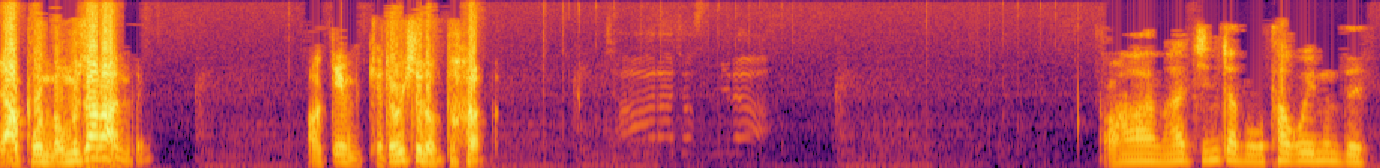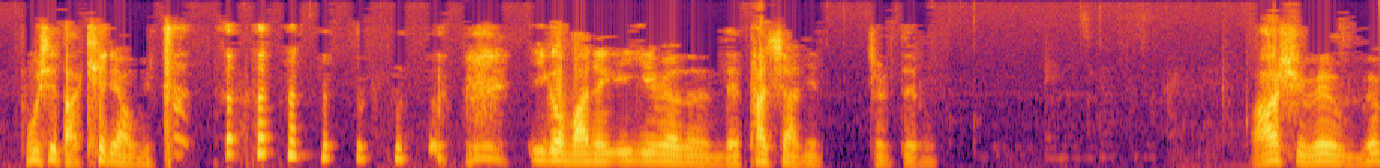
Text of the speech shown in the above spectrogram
야, 본 너무 잘하는데? 아, 게임 개정신 없다. 와, 나 진짜 못하고 있는데, 보시 다 캐리하고 있다. 이거 만약 이기면은 내 탓이 아니, 절대로. 아씨, 왜, 왜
